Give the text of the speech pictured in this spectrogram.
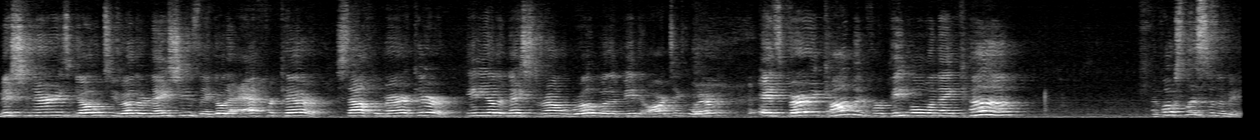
missionaries go to other nations, they go to Africa or South America or any other nations around the world, whether it be the Arctic or whatever, it's very common for people when they come, and folks, listen to me.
